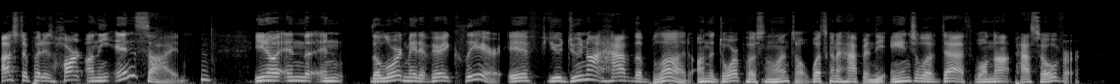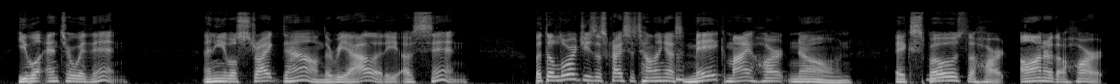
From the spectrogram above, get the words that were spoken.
us to put his heart on the inside. You know, and the and the Lord made it very clear if you do not have the blood on the doorpost and the lintel, what's going to happen? The angel of death will not pass over, he will enter within, and he will strike down the reality of sin. But the Lord Jesus Christ is telling us, make my heart known, expose the heart, honor the heart,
